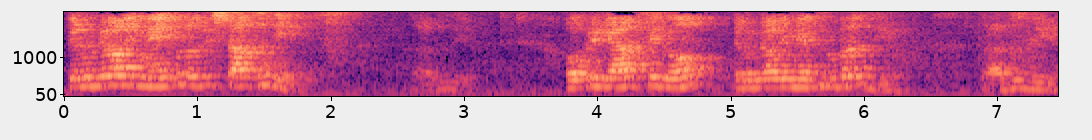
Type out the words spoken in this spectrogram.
pelo meu alimento nos Estados Unidos. Traduzia. Obrigado, Senhor, pelo meu alimento no Brasil. Traduzia.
